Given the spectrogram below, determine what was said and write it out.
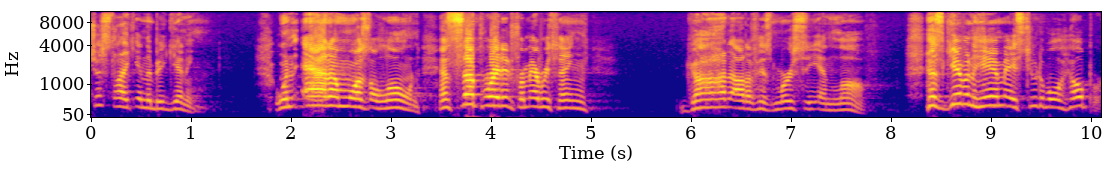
just like in the beginning. When Adam was alone and separated from everything, God, out of his mercy and love, has given him a suitable helper.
